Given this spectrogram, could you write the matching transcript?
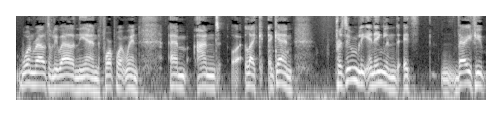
won relatively well in the end, a four point win. Um, and, uh, like, again, presumably in England, it's very few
